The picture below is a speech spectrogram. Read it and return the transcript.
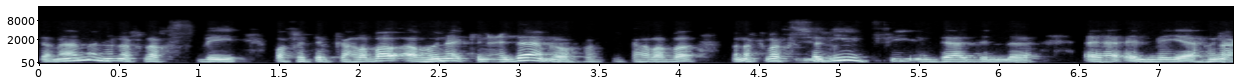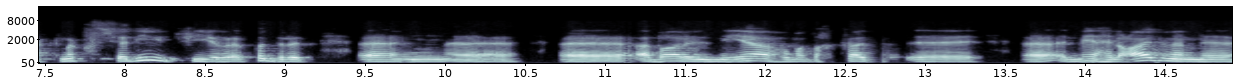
تماما. هناك نقص بوفرة الكهرباء أو هناك انعدام لوفرة الكهرباء. هناك نقص شديد في إمداد المياه. هناك نقص شديد في قدرة آه، أبار المياه ومضخات آه، آه، المياه العادمة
